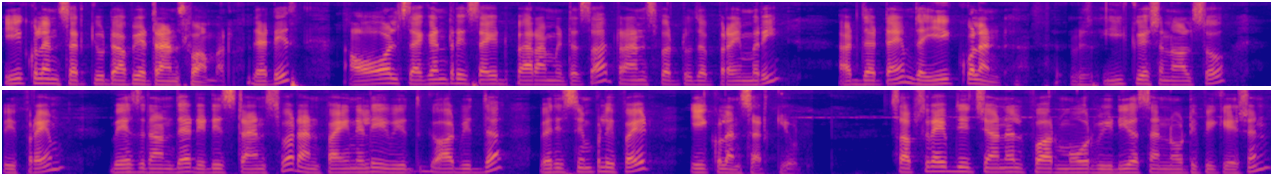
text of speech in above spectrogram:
equivalent circuit of a transformer. That is all secondary side parameters are transferred to the primary. At that time the equivalent equation also we framed based on that it is transferred. And finally we got with the very simplified equivalent circuit. Subscribe the channel for more videos and notification.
